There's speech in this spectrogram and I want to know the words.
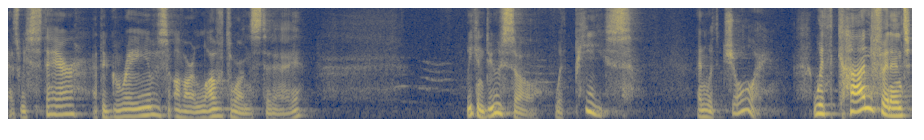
As we stare at the graves of our loved ones today, we can do so with peace and with joy with confident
